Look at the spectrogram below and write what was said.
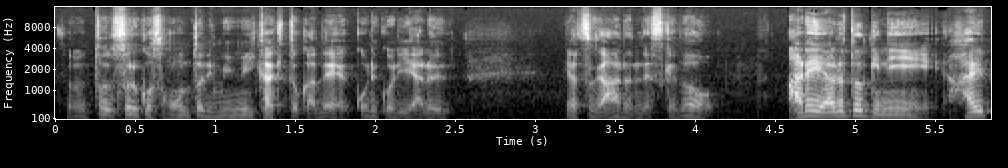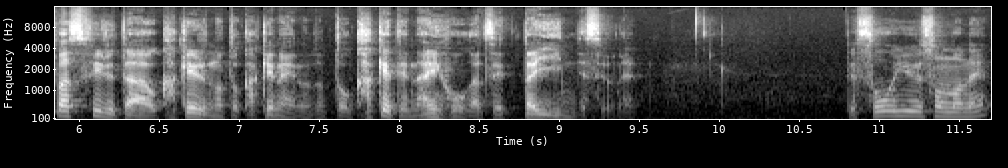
そのそれこそ本当に耳かきとかでコリコリやるやつがあるんですけどあれやる時にハイパスフィルターをかけるのとかけないのだとかけてない方が絶対いいんですよね。でそういうそのね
